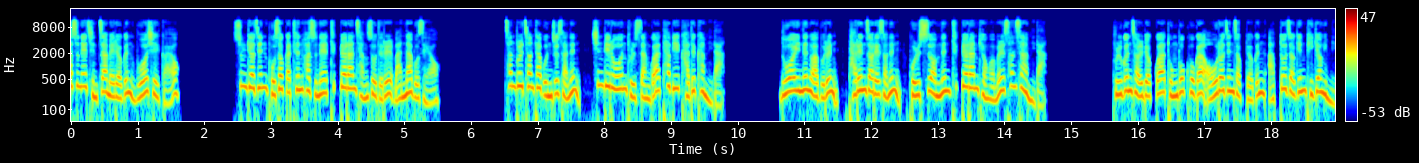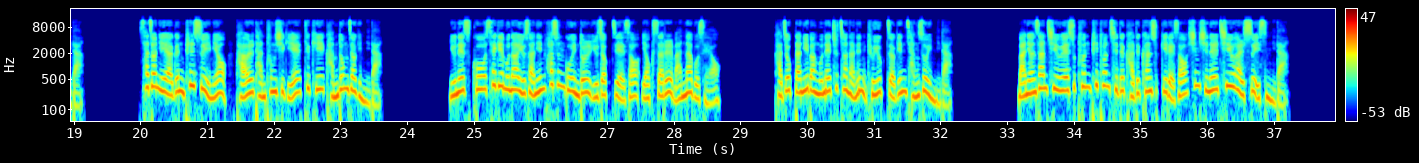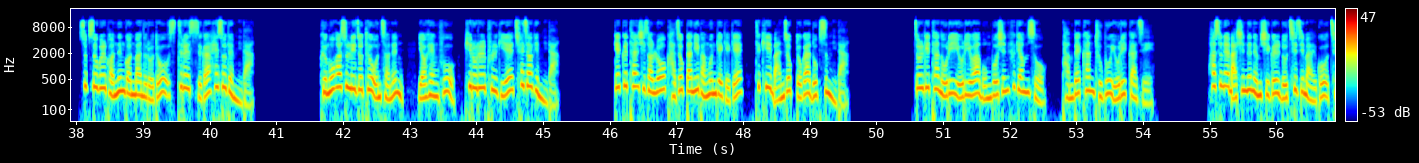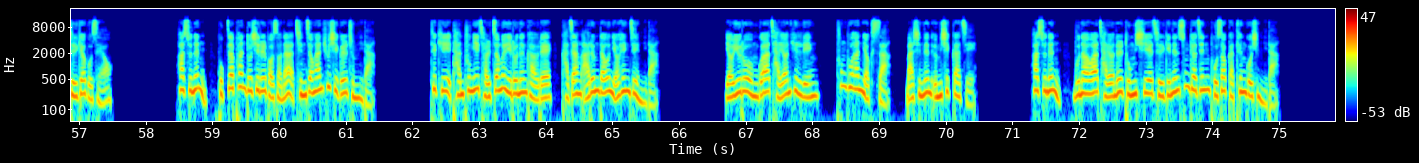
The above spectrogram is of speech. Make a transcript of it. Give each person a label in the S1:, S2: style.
S1: 화순의 진짜 매력은 무엇일까요? 숨겨진 보석 같은 화순의 특별한 장소들을 만나보세요. 천불천탑 운주사는 신비로운 불상과 탑이 가득합니다. 누워있는 와불은 다른 절에서는 볼 수 없는 특별한 경험을 선사합니다. 붉은 절벽과 동복호가 어우러진 적벽은 압도적인 비경입니다. 사전 예약은 필수이며 가을 단풍 시기에 특히 감동적입니다. 유네스코 세계문화유산인 화순고인돌 유적지에서 역사를 만나보세요. 가족 단위 방문에 추천하는 교육적인 장소입니다. 만연산 치유의 숲은 피톤치드 가득한 숲길에서 심신을 치유할 수 있습니다. 숲속을 걷는 것만으로도 스트레스가 해소됩니다. 금호 화술리조트 온천은 여행 후 피로를 풀기에 최적입니다. 깨끗한 시설로 가족 단위 방문객에게 특히 만족도가 높습니다. 쫄깃한 오리 요리와 몸보신 흑염소, 담백한 두부 요리까지. 화순의 맛있는 음식을 놓치지 말고 즐겨보세요. 화순은 복잡한 도시를 벗어나 진정한 휴식을 줍니다. 특히 단풍이 절정을 이루는 가을에 가장 아름다운 여행지입니다. 여유로움과 자연 힐링, 풍부한 역사, 맛있는 음식까지. 화순은 문화와 자연을 동시에 즐기는 숨겨진 보석 같은 곳입니다.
